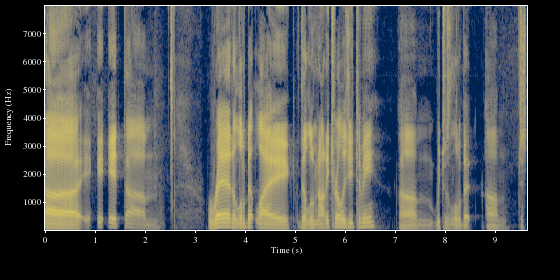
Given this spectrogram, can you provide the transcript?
Uh, it, it, it um, read a little bit like the Illuminati trilogy to me, um, which was a little bit um, just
